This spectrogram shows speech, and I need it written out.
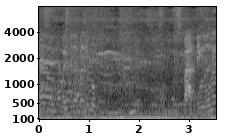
na, sabay ka naman mo. Spotting lang na.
